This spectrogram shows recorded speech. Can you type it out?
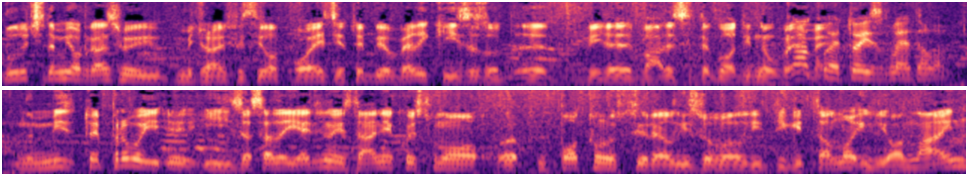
budući da mi organizujemo Međunarodni festival poezije, to je bio veliki izazov e, 2020. godine u vreme... Kako je to izgledalo? Mi, to je prvo i, i za sada jedino izdanje koje smo e, u potpunosti realizovali digitalno ili online.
